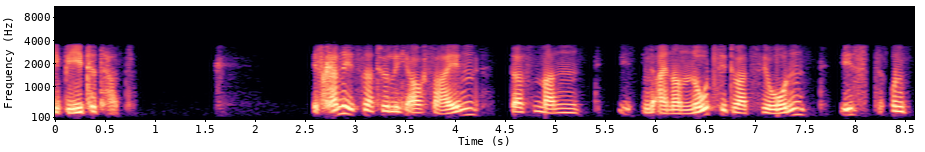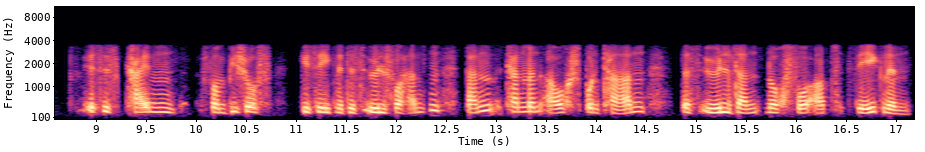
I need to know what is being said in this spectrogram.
gebetet hat. Es kann jetzt natürlich auch sein, dass man in einer Notsituation ist und es ist kein vom Bischof gesegnetes Öl vorhanden, dann kann man auch spontan das Öl dann noch vor Ort segnen.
